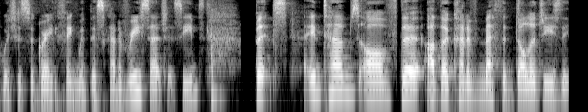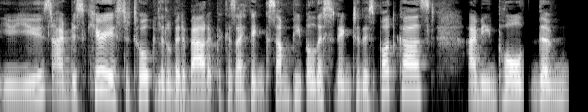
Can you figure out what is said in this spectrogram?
which is a great thing with this kind of research, it seems. But in terms of the other kind of methodologies that you used, I'm just curious to talk a little bit mm-hmm. about it because I think some people listening to this podcast, I mean, Paul, the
